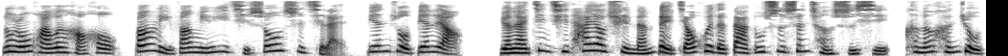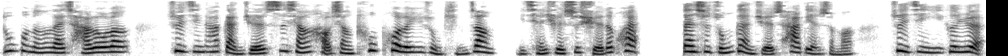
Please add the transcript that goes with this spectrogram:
陆荣华问好后，帮李方明一起收拾起来，边做边聊。原来近期他要去南北交汇的大都市深城实习，可能很久都不能来茶楼了。最近他感觉思想好像突破了一种屏障，以前学是学得快，但是总感觉差点什么。最近一个月，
